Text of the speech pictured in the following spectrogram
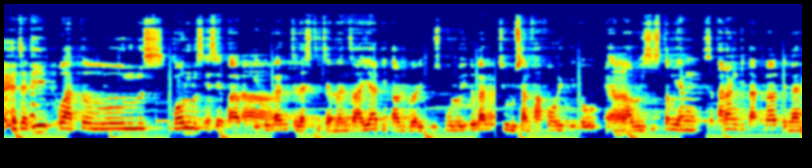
Jadi waktu lulus mau lulus SMA begitu kan jelas di zaman saya di tahun 2010 itu kan jurusan favorit itu yang Ah. melalui sistem yang sekarang kita kenal dengan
